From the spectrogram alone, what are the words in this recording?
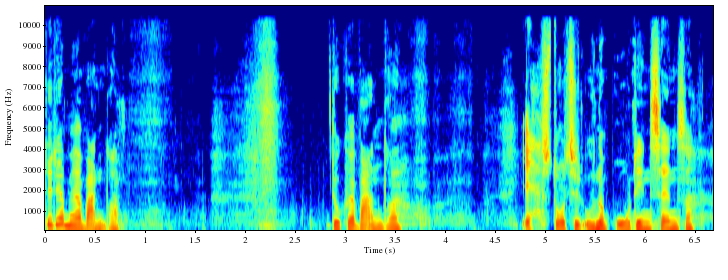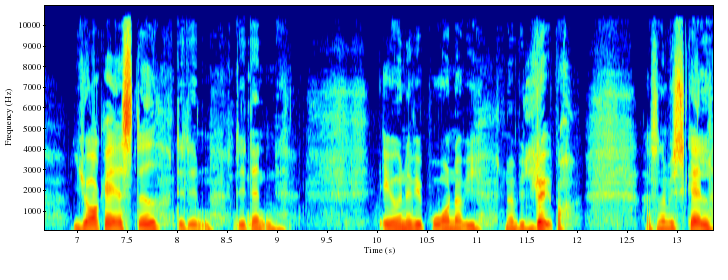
Det der med at vandre. Du kan vandre ja, stort set uden at bruge dine sanser. Jogge er sted. Det er den, det er den evne, vi bruger, når vi, når vi løber. Altså når vi skal,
